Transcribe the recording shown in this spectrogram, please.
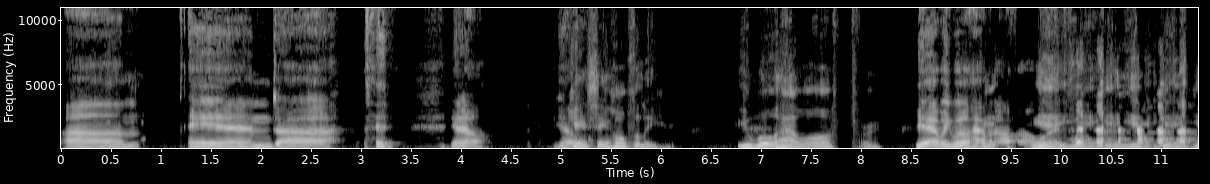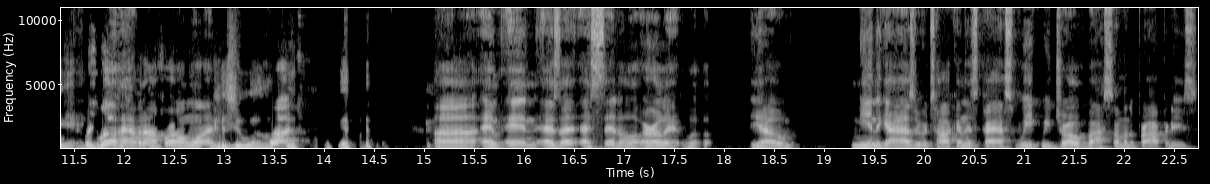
Um, and uh, you know, you, know, can't say hopefully. You will have an offer. Yeah, we will have an offer on yeah, one. Yeah, yeah, yeah, yeah, yeah. we will have an offer on one. Because you will. But, uh, and and as I, I said a little earlier, you know, me and the guys we were talking this past week, we drove by some of the properties,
